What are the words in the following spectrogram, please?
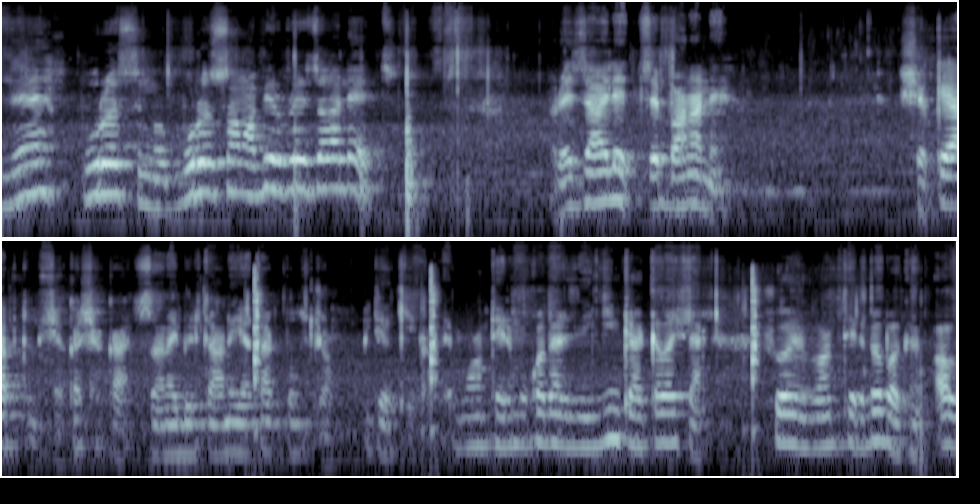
Ne? Burası mı? Burası ama bir rezalet. Rezaletse bana ne? Şaka yaptım şaka şaka. Sana bir tane yatak bulacağım. Bir dakika. Envanterim o kadar zengin ki arkadaşlar. Şu envanterime bakın. Al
